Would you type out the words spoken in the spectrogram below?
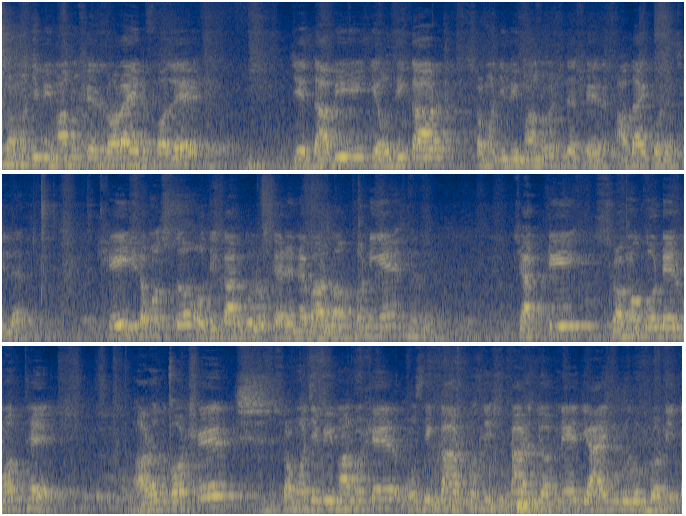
শ্রমজীবী মানুষের লড়াইয়ের ফলে যে দাবি, যে অধিকার শ্রমজীবী মানুষ দেশের আদায় করেছিলেন, সেই সমস্ত অধিকারগুলো কেড়ে নেবার লক্ষ্য নিয়ে চারটি শ্রম কোডের মধ্যে ভারতবর্ষের শ্রমজীবী মানুষের অধিকার প্রতিষ্ঠার জন্য যে আইনগুলো প্রণীত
